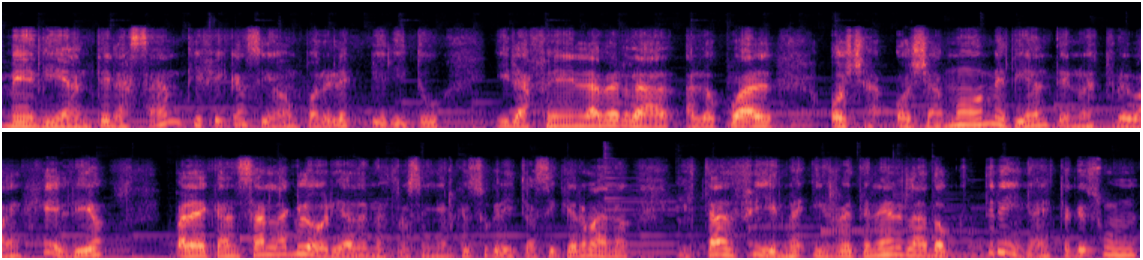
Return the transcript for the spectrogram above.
mediante la santificación por el Espíritu y la fe en la verdad, a lo cual os, llamó mediante nuestro Evangelio, para alcanzar la gloria de nuestro Señor Jesucristo. Así que hermanos, estad firme y retener la doctrina, esto que es un,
